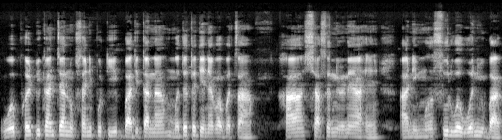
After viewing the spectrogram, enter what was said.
व फळपिकांच्या नुकसानीपोटी बाधितांना मदत देण्याबाबतचा हा शासन निर्णय आहे आणि महसूल व वन विभाग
